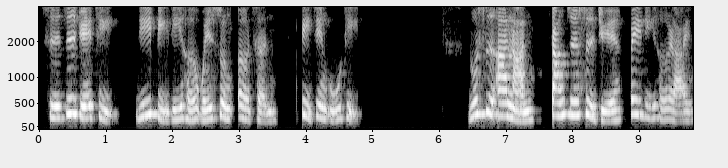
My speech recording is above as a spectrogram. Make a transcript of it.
此之觉体离彼离合为顺二尘，毕竟无体。如是阿难。当知是觉，非离合来，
